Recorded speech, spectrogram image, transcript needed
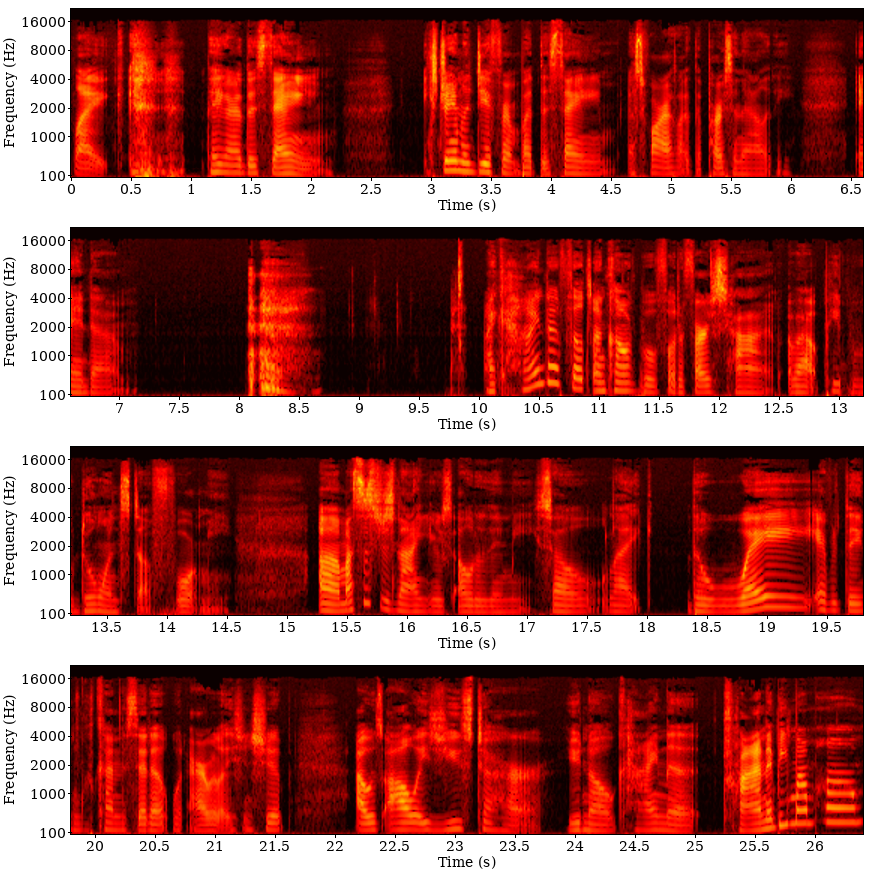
Like they are the same. Extremely different but the same as far as like the personality. And um I kind of felt uncomfortable for the first time about people doing stuff for me. Uh, my sister's nine years older than me, so like the way everything was kind of set up with our relationship, I was always used to her, you know, kind of trying to be my mom,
